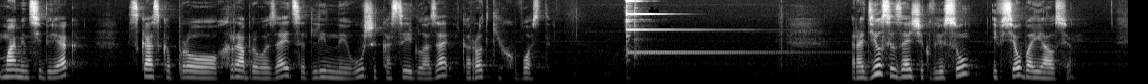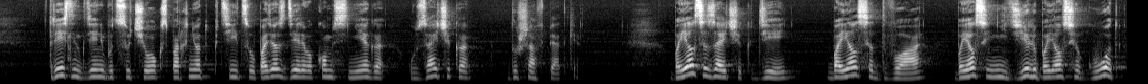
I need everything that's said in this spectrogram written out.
Мамин сибиряк. Сказка про храброго зайца, длинные уши, косые глаза и короткий хвост. Родился зайчик в лесу и все боялся. Треснет где-нибудь сучок, спорхнет птица, упадет с дерева ком снега. У зайчика душа в пятке. Боялся зайчик день, боялся два, боялся неделю, боялся год –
